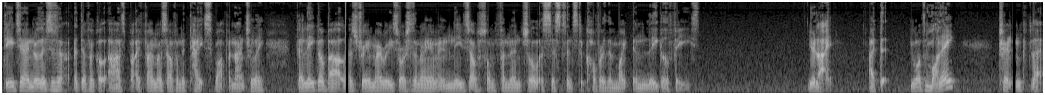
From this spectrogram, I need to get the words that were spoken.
DJ, I know this is a difficult ask, but I find myself in a tight spot financially. The legal battle has drained my resources and I am in need of some financial assistance to cover the mountain legal fees. You're lying. I th- you want money? Trenton, like,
